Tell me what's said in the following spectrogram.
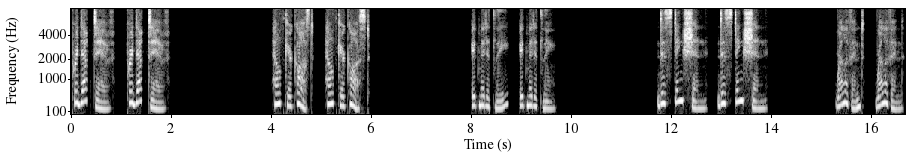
Productive, productive. Healthcare cost, healthcare cost. Admittedly, admittedly. Distinction, distinction. Relevant, relevant.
